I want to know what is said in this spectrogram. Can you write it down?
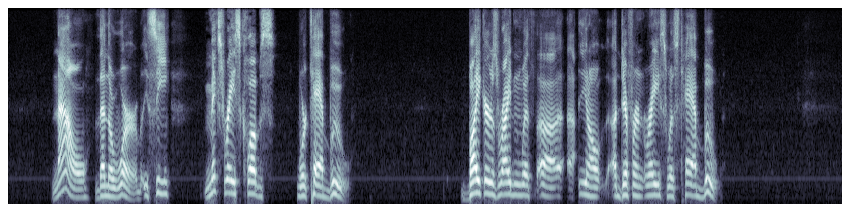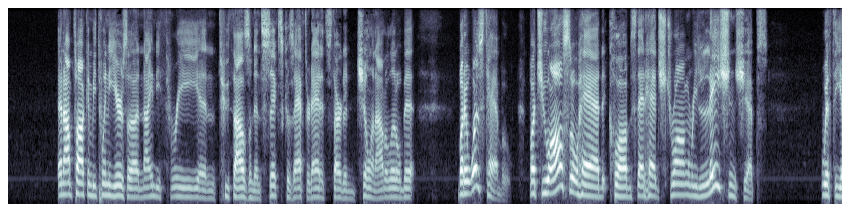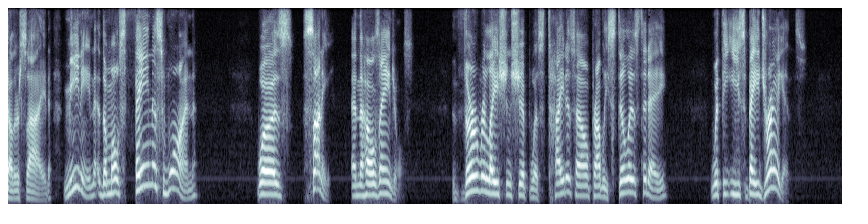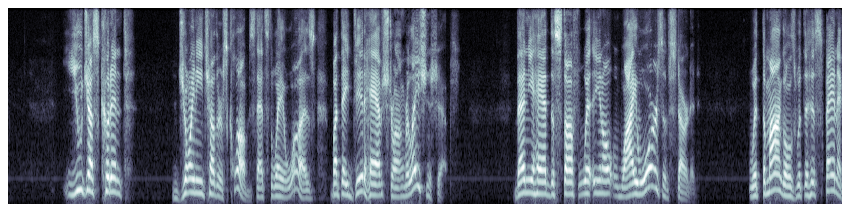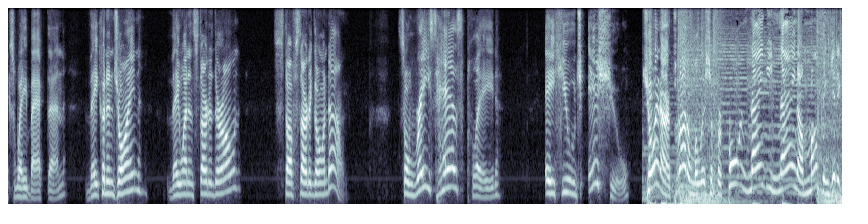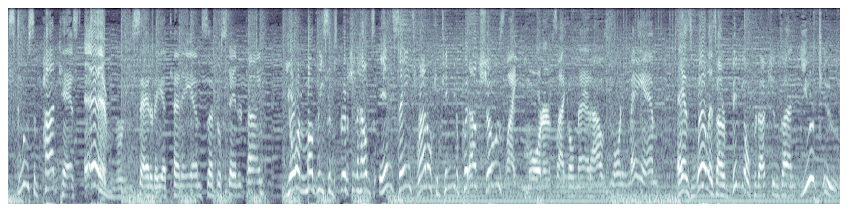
now than there were. You see, mixed race clubs were taboo. Bikers riding with, uh, uh you know, a different race was taboo. and I'm talking between the years of 93 and 2006, because after that it started chilling out a little bit. But it was taboo. But you also had clubs that had strong relationships with the other side, meaning the most famous one was Sonny and the Hells Angels. Their relationship was tight as hell, probably still is today, with the East Bay Dragons. You just couldn't join each other's clubs. That's the way it was, but they did have strong relationships. Then you had the stuff with, you know, why wars have started with the Mongols, with the Hispanics way back then. They couldn't join. They went and started their own. Stuff started going down. So race has played a huge issue Join our Throttle Militia for $4.99 a month and get exclusive podcasts every Saturday at 10 a.m. Central Standard Time. Your monthly subscription helps Insane Throttle continue to put out shows like Motorcycle Madhouse Morning Mayhem, as well as our video productions on YouTube.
